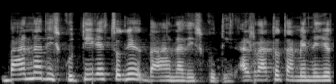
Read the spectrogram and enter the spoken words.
Van a discutir estos niños, van a discutir. Al rato también ellos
